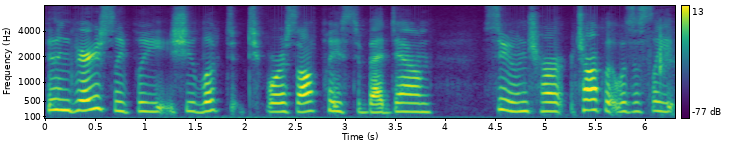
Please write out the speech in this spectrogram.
Feeling very sleepy, she looked for a soft place to bed down. Soon, Char- Chocolate was asleep.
